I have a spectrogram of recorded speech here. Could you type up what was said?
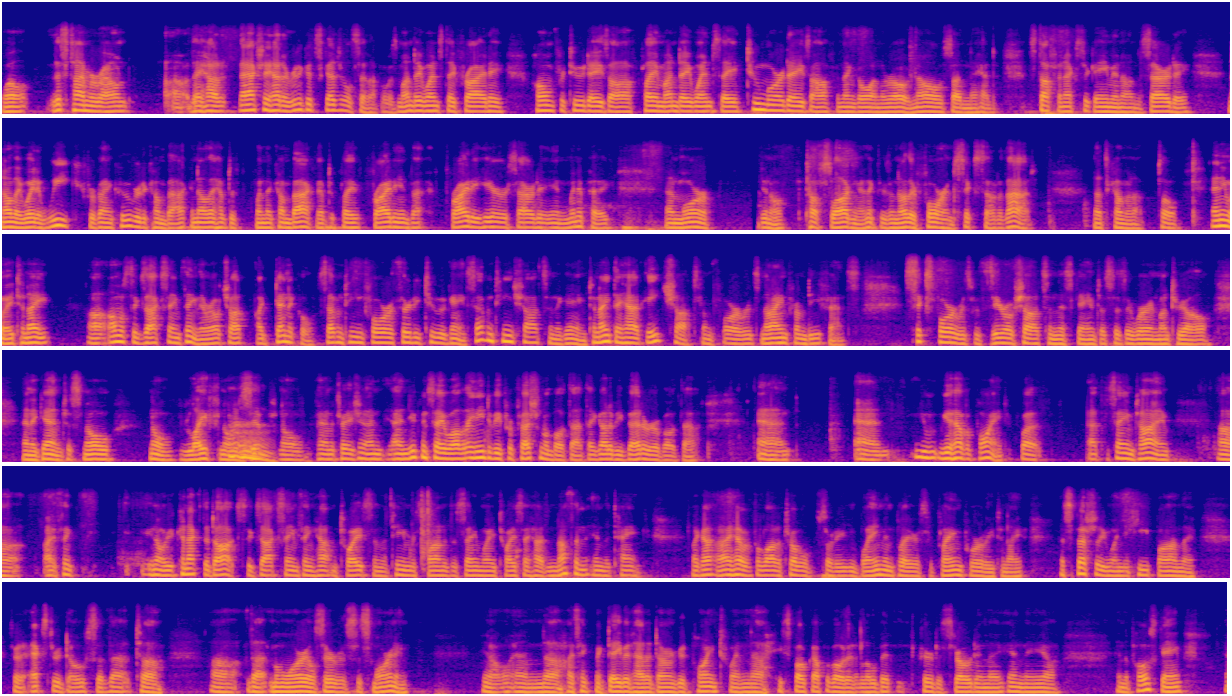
Well, this time around, uh, they had they actually had a really good schedule set up. It was Monday, Wednesday, Friday, home for two days off, play Monday, Wednesday, two more days off, and then go on the road. Now all of a sudden they had stuff an extra game in on the Saturday. Now they wait a week for Vancouver to come back, and now they have to when they come back they have to play Friday and Friday here, Saturday in Winnipeg, and more, you know, tough slogging. I think there's another four and six out of that that's coming up. So anyway, tonight uh, almost the exact same thing. They were outshot identical 17 4, 32 against. 17 shots in the game. Tonight they had eight shots from forwards, nine from defense. Six forwards with zero shots in this game, just as there were in Montreal. And again, just no no life, no mm. zip, no penetration. And and you can say, well, they need to be professional about that. They got to be better about that. And and you you have a point, but at the same time, uh, I think, you know, you connect the dots. The exact same thing happened twice, and the team responded the same way twice. They had nothing in the tank. Like I, I have a lot of trouble sort of even blaming players for playing poorly tonight, especially when you heap on the sort of extra dose of that uh, uh, that memorial service this morning. You know, and uh, I think McDavid had a darn good point when uh, he spoke up about it a little bit, and cleared his throat in the in the uh, in the post game.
